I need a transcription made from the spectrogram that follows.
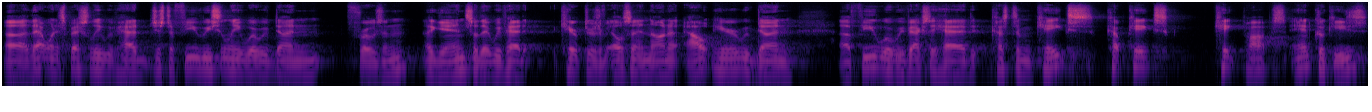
uh, that one especially, we've had just a few recently where we've done Frozen again, so that we've had characters of Elsa and Anna out here. We've done a few where we've actually had custom cakes, cupcakes, cake pops and cookies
